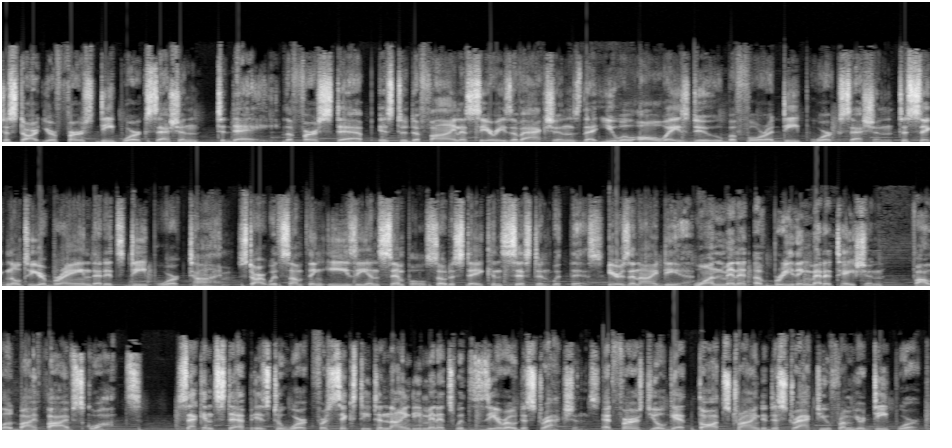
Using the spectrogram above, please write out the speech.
to start your first deep work session today. The first step is to define a series of actions that you will always do before a deep work session to signal to your brain that it's deep work time. Start with something easy and simple so to stay consistent with this. Here's an idea. One minute of breathing meditation followed by five squats. Second step is to work for 60 to 90 minutes with zero distractions. At first, you'll get thoughts trying to distract you from your deep work.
